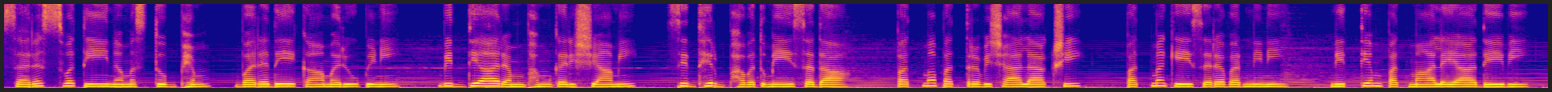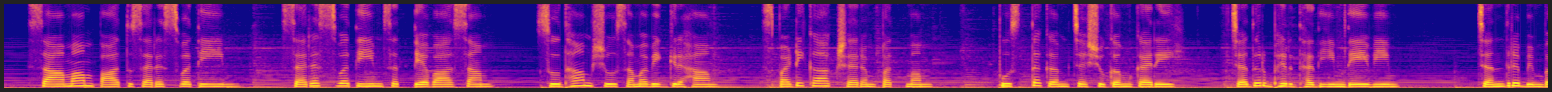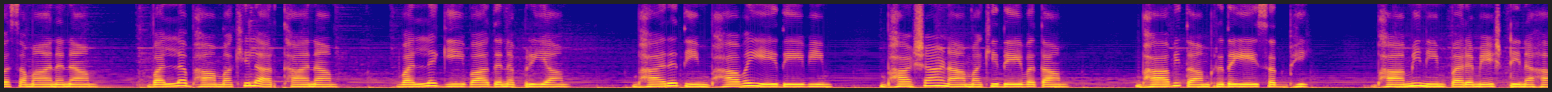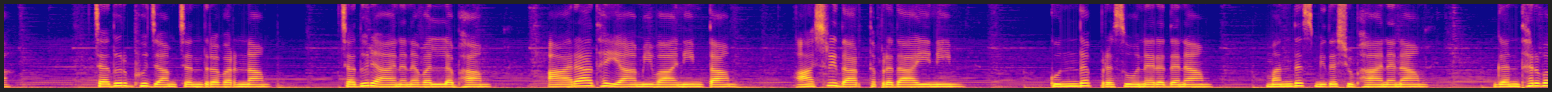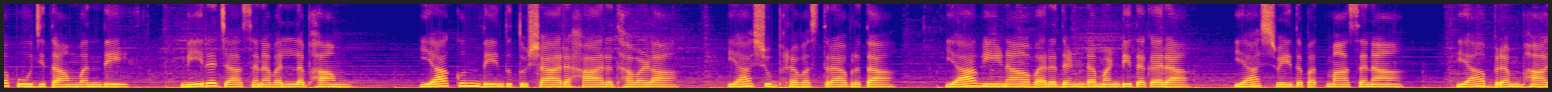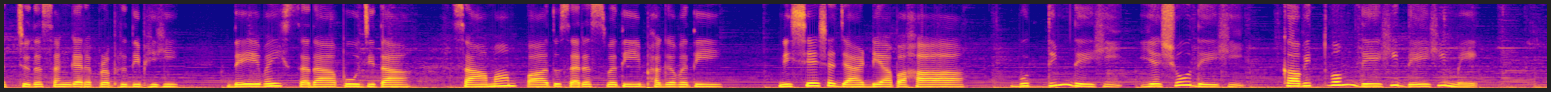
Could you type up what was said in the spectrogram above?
सरस्वती नमस्तुभ्यं वरदे कामरूपिणि विद्यारम्भं करिष्यामि सिद्धिर्भवतु मे सदा। पद्मपत्रविशालाक्षि पद्मकेसरवर्णिनि नित्यं पद्मालया देवी सा मां पातु सरस्वतीं सरस्वतीं सत्यवासां सुधांशुसमविग्रहां स्फटिकाक्षरं पद्मं पुस्तकं च शुकं करे चतुर्भिर्धदीं देवीं ചന്ദ്രബിംബസമാനനാം വല്ലഭാമഖിലാർത്ഥാനാം വല്ലഗീവാദനപ്രിയാം ഭാരതീം ഭാവയേ ദേവീം ഭാഷാണാമഖിദേവതാം ഭാവിതാം ഹൃദയേ സദ്ഭി ഭാമിനീം പരമേഷ്ടിനഃ ചതുർഭുജാം ചന്ദ്രവർണാം ചതുരാനനവല്ലഭാം ആരാധയാമിവാനീം താം ആശ്രിതാർത്ഥപ്രദായിനീം കുന്ദപ്രസൂനരദനാം मन्दस्मितशुभाननां गन्धर्वपूजितां वन्दे नीरजासनवल्लभां या कुन्देन्दुतुषारहारधवळा या शुभ्रवस्त्रावृता या वीणावरदण्डमण्डितकरा या श्वेतपद्मासना या ब्रह्माच्युतसङ्गरप्रभृतिभिः देवैः सदा पूजिता सा मां पातु सरस्वती भगवती निःशेषजाड्यापहा बुद्धिं देहि यशो देहि कवित्वं देहि देहि मे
